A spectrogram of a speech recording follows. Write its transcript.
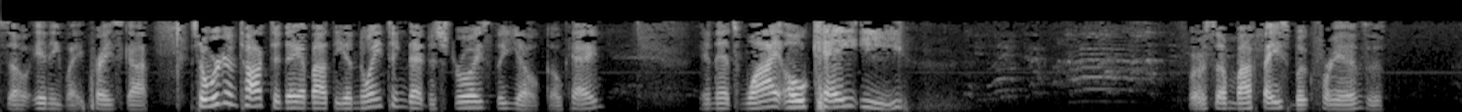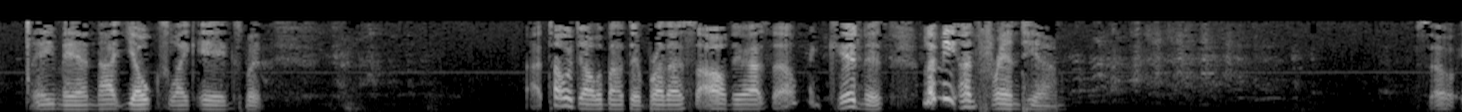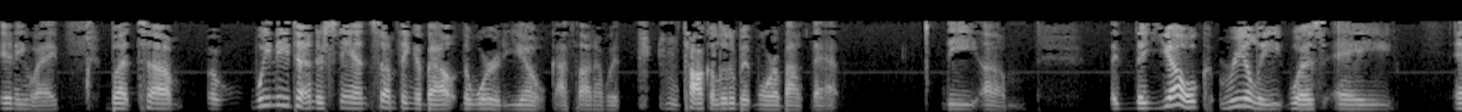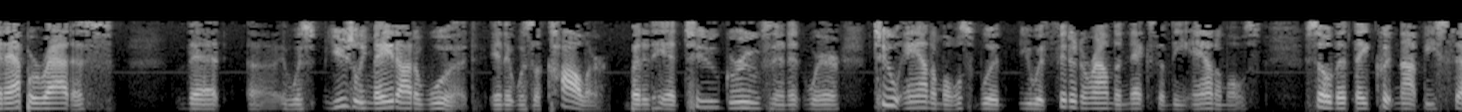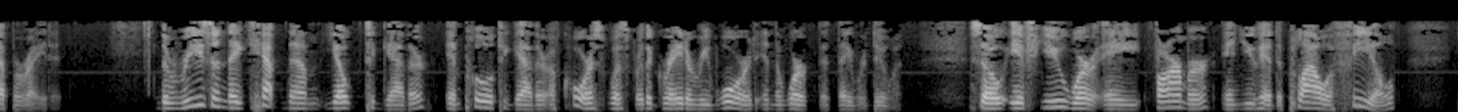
So anyway, praise God. So we're going to talk today about the anointing that destroys the yoke, okay? And that's Y O K E for some of my Facebook friends. Amen. Not yolks like eggs, but I told y'all about that brother I saw there. I said, oh my goodness, let me unfriend him. So anyway, but um, we need to understand something about the word yoke. I thought I would talk a little bit more about that. The um, the yoke really was a an apparatus that uh, it was usually made out of wood, and it was a collar, but it had two grooves in it where two animals would you would fit it around the necks of the animals so that they could not be separated. The reason they kept them yoked together and pulled together, of course, was for the greater reward in the work that they were doing. So if you were a farmer and you had to plow a field,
